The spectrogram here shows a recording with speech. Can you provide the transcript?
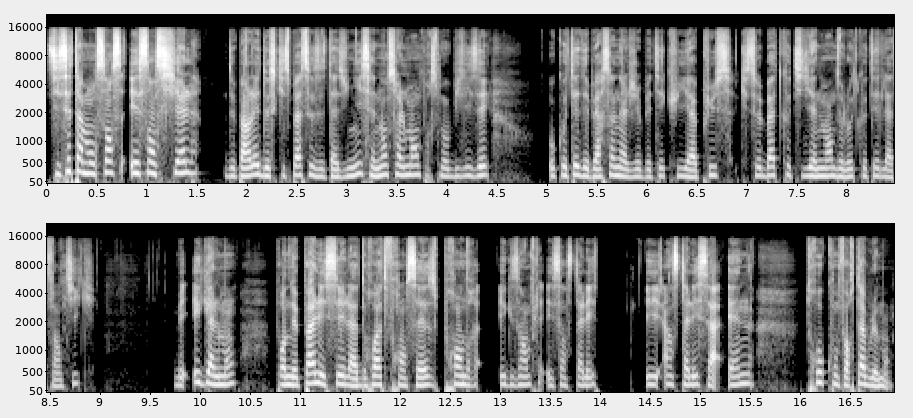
Si c'est à mon sens essentiel de parler de ce qui se passe aux États-Unis, c'est non seulement pour se mobiliser aux côtés des personnes LGBTQIA, qui se battent quotidiennement de l'autre côté de l'Atlantique, mais également pour ne pas laisser la droite française prendre exemple et et installer sa haine trop confortablement.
